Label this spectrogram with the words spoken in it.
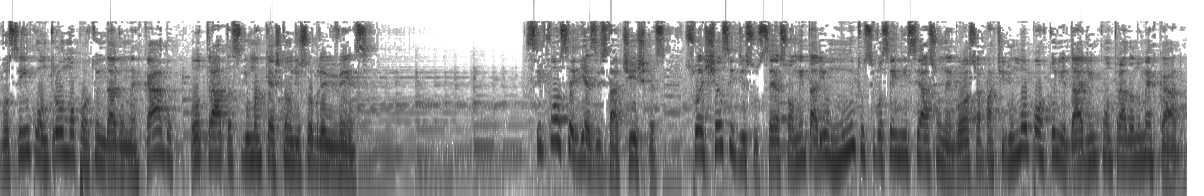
Você encontrou uma oportunidade no mercado ou trata-se de uma questão de sobrevivência? Se for seguir as estatísticas, suas chances de sucesso aumentariam muito se você iniciasse um negócio a partir de uma oportunidade encontrada no mercado,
